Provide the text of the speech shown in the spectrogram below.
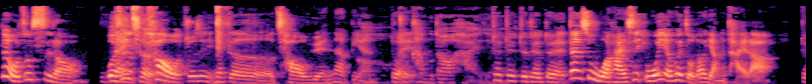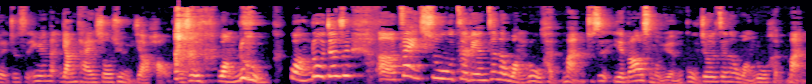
对，我住四楼，我是靠就是那个草原那边，对，看不到海的，对对对对对，但是我还是我也会走到阳台啦。对，就是因为那阳台收讯比较好，可是 网路网路就是呃，在树这边真的网路很慢，就是也不知道什么缘故，就是真的网路很慢。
